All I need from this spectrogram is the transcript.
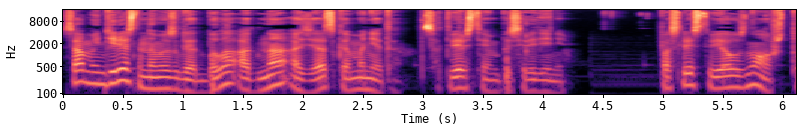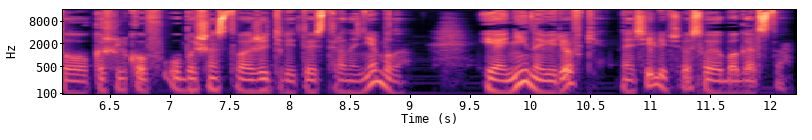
Самое интересное, на мой взгляд, была одна азиатская монета с отверстием посередине. Впоследствии я узнал, что кошельков у большинства жителей той страны не было, и они на веревке носили все свое богатство.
